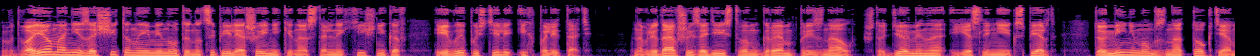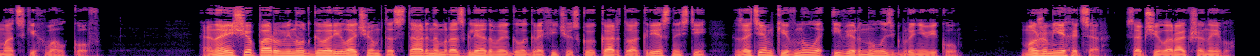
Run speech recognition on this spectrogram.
Вдвоем они за считанные минуты нацепили ошейники на остальных хищников и выпустили их полетать. Наблюдавший за действом Грэм признал, что Демина, если не эксперт, то минимум знаток тиаматских волков. Она еще пару минут говорила о чем-то старном, разглядывая голографическую карту окрестностей, затем кивнула и вернулась к броневику. «Можем ехать, сэр», — сообщила Ракша Нейву.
